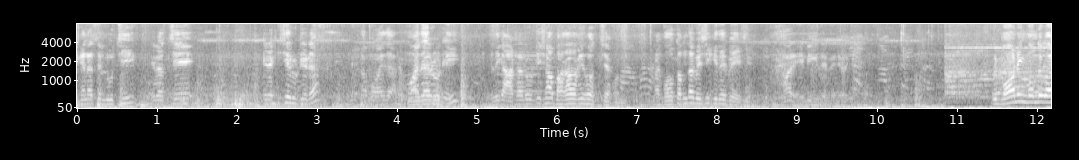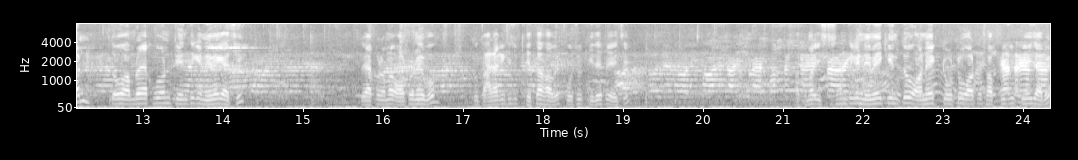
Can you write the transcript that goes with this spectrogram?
এখানে আছে লুচি এটা হচ্ছে এটা কিসের রুটি এটা? ময়দা ময়দার। রুটি। এদিকে আটা রুটি সব ভাগাভাগি হচ্ছে এখন। আর গৌতমদা বেশি খিদে পেয়েছে। আমার হেভি খেতে পেরে গুড মর্নিং বন্ধুগণ। তো আমরা এখন ট্রেন থেকে নেমে গেছি। তো এখন আমরা অটো নেব। তো তার আগে কিছু খেতে হবে। প্রচুর খিদে পেয়েছে। তোমার স্টেশন থেকে নেমেই কিন্তু অনেক টোটো, অটো সব কিছু পেয়ে যাবে।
